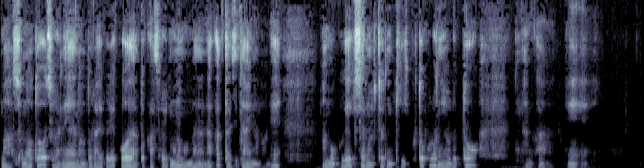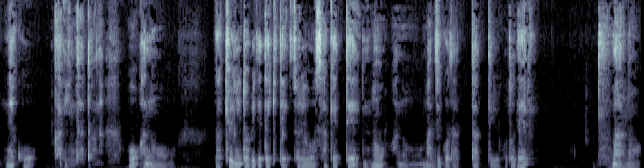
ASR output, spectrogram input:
まあその当時はね、あの、ドライブレコーダーとかそういうものもまだなかった時代なので、まあ、目撃者の人に聞くところによると、なんか、えー、猫、飼いんだったかな。を、あの、が急に飛び出てきて、それを避けての、あの、まあ、事故だったっていうことで、まあ、あの、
